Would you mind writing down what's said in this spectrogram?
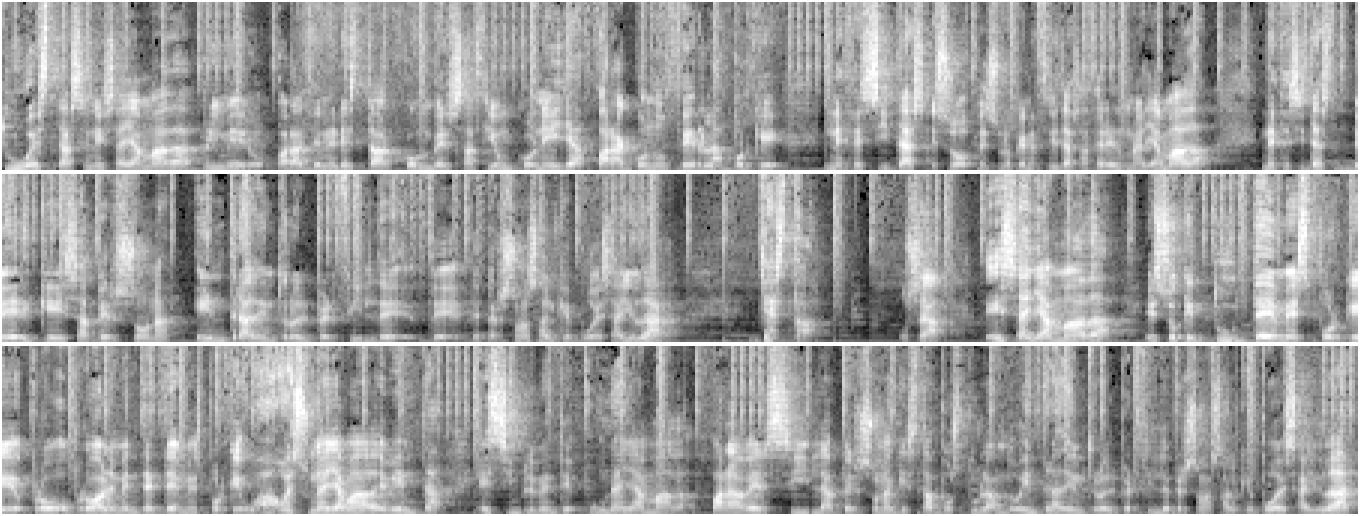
tú estás en esa llamada primero para tener esta conversación con ella, para conocerla, porque necesitas, eso es lo que necesitas hacer en una llamada, necesitas ver que esa persona entra dentro del perfil de, personas al que puedes ayudar. Ya está, o sea, esa llamada, eso que tú temes porque, o probablemente temes porque, wow, es una llamada de venta, es simplemente una llamada para ver si la persona que está postulando entra dentro del perfil de personas al que puedes ayudar,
